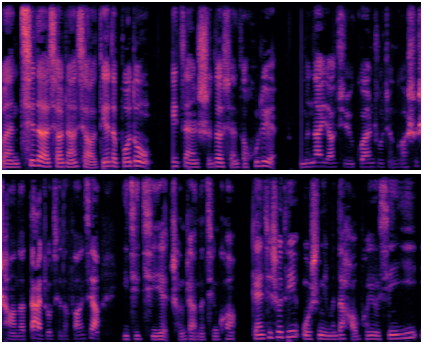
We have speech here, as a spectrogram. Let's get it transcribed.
短期的小涨小跌的波动，可以暂时的选择忽略。我们呢要去关注整个市场的大周期的方向以及企业成长的情况。感谢收听，我是你们的好朋友新一。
